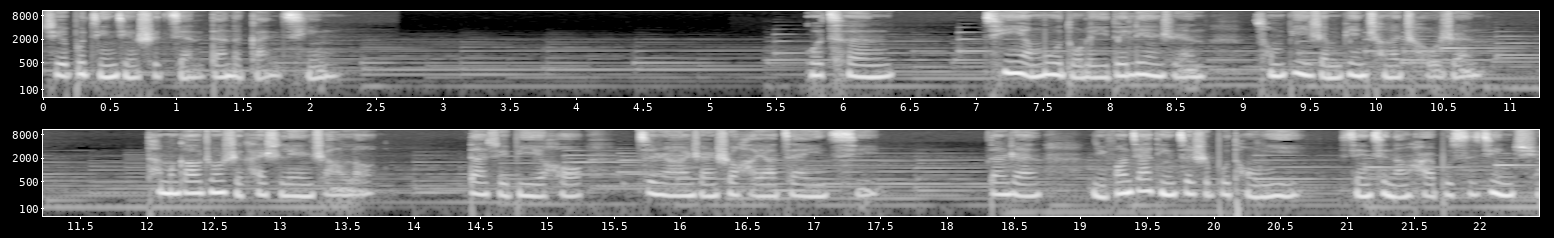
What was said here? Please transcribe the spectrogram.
绝不仅仅是简单的感情。我曾亲眼目睹了一对恋人从璧人变成了仇人。他们高中时开始恋上了，大学毕业后自然而然说好要在一起。当然，女方家庭自是不同意，嫌弃男孩不思进取。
